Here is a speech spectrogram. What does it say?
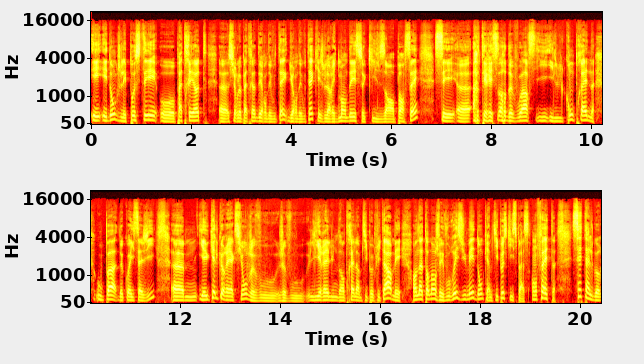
Et, donc je l'ai posté aux patriotes euh, sur le patriote des rendez-vous tech du rendez-vous tech et je leur ai demandé ce qu'ils en pensaient. C'est euh, intéressant de voir s'ils comprennent ou pas de quoi il s'agit. Il y a eu quelques réactions je vous je vous lirai l'une d'entre elles un petit peu plus tard mais en attendant je vais vous résumer donc un petit peu ce qui se passe. En fait cet algorithme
